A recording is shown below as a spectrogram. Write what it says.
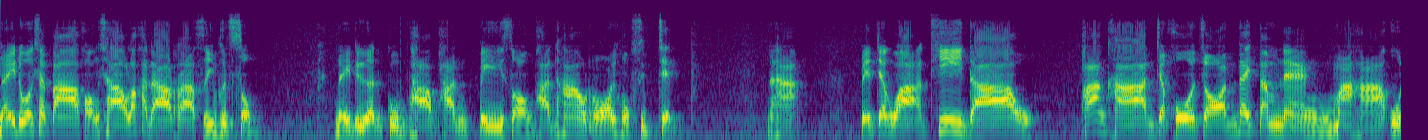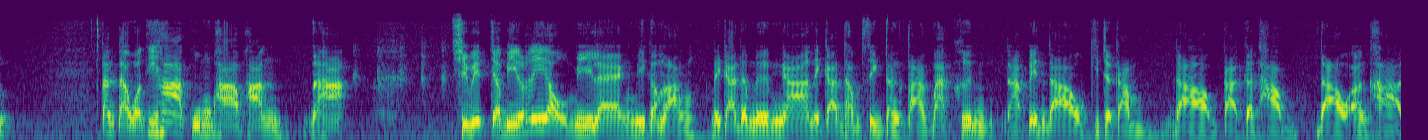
ในดวงชะตาของชาวลัคนาราศีพฤษภในเดือนกุมภาพันธ์ปี 2567 นะฮะ เป็นจังหวะที่ดาวพระอังคารจะโคจรได้ตำแหน่งมหาอุด ตั้งแต่วันที่ 5 กุมภาพันธ์นะฮะ ชีวิตจะมีเรี่ยวมีแรงมีกำลังในการดำเนินงานในการทำสิ่งต่างๆ มากขึ้นนะ เป็นดาวกิจกรรม ดาวการกระทำดาวอังคาร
